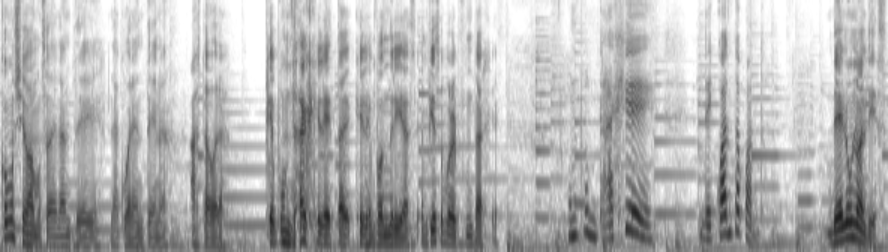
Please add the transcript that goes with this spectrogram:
¿cómo llevamos adelante la cuarentena hasta ahora? ¿Qué puntaje le, le pondrías? Empiezo por el puntaje. ¿Un puntaje de cuánto a cuánto? Del 1 al 10.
